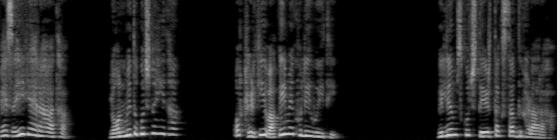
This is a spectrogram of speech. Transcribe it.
वह सही कह रहा था, लॉन में तो कुछ नहीं था, और खिड़की वाकई में खुली हुई थी। विलियम्स कुछ देर तक शब्द खड़ा रहा।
